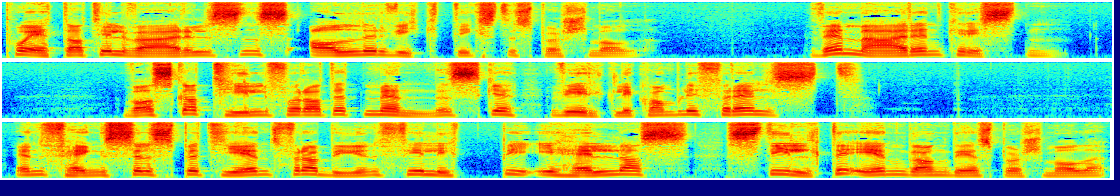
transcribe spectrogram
på et av tilværelsens aller viktigste spørsmål. Hvem er en kristen? Hva skal til for at et menneske virkelig kan bli frelst? En fengselsbetjent fra byen Filippi i Hellas stilte en gang det spørsmålet.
